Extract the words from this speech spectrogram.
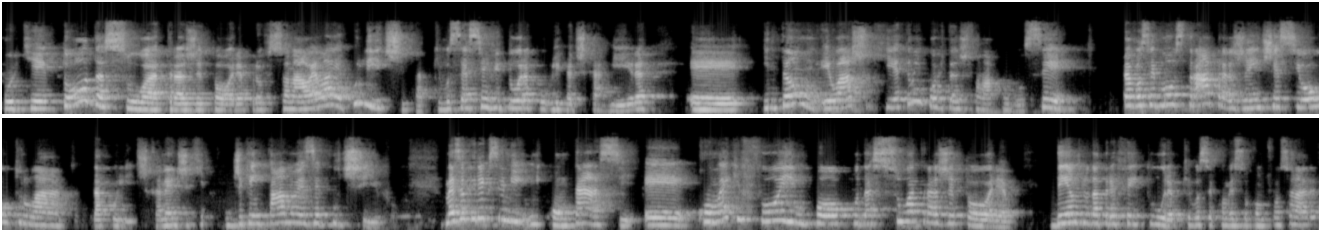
porque toda a sua trajetória profissional ela é política, porque você é servidora pública de carreira. É, então, eu acho que é tão importante falar com você para você mostrar para a gente esse outro lado da política, né? De, que, de quem está no executivo. Mas eu queria que você me, me contasse é, como é que foi um pouco da sua trajetória dentro da prefeitura, porque você começou como funcionária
